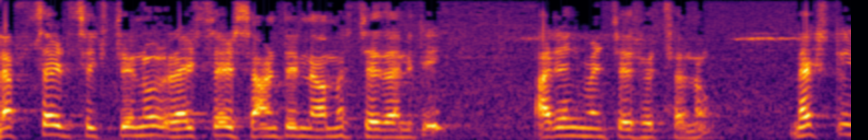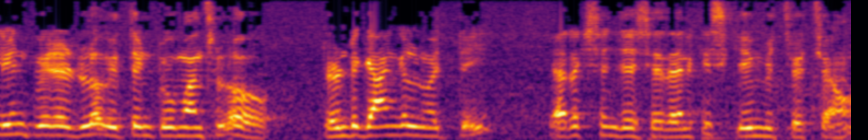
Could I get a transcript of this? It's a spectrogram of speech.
left side sixteen right side seventeen అమర్చేదానికి అరేంజ్మెంట్ చేసి వచ్చాను. నెక్స్ట్ లీన్ పీరియడ్లో విత్ ఇన్ టూ మంత్స్లో రెండు గ్యాంగులను పెట్టి ఎరక్షన్ చేసేదానికి స్కీమ్ ఇచ్చి వచ్చాము.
